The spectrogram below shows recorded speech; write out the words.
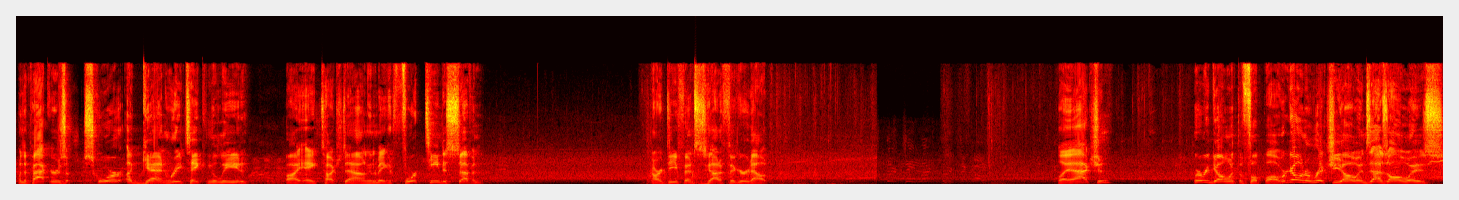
When the Packers score again, retaking the lead by a touchdown, going to make it 14 to 7. Our defense has got to figure it out. Play action. Where are we going with the football? We're going to Richie Owens, as always.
